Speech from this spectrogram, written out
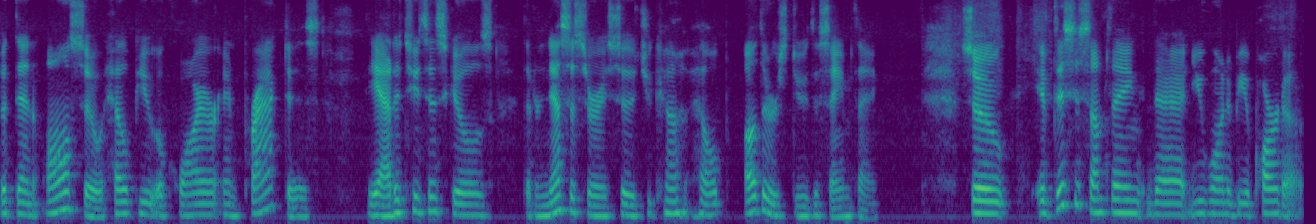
but then also help you acquire and practice the attitudes and skills that are necessary so that you can help others do the same thing. So, if this is something that you want to be a part of,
